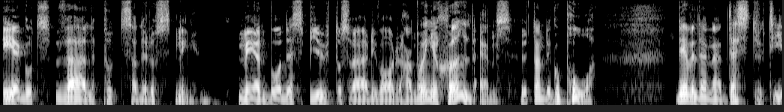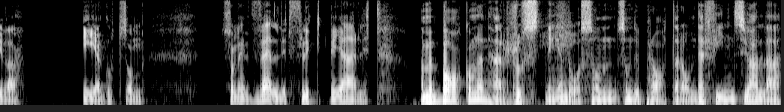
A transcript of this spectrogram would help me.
egots välputsade rustning. Med både spjut och svärd i vardera hand. och ingen sköld ens, utan det går på. Det är väl den här destruktiva egot som, som är väldigt flyktbegärligt. Ja, men bakom den här rustningen då som, som du pratar om, där finns ju alla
